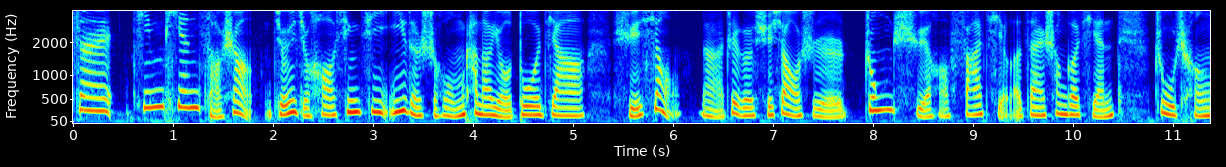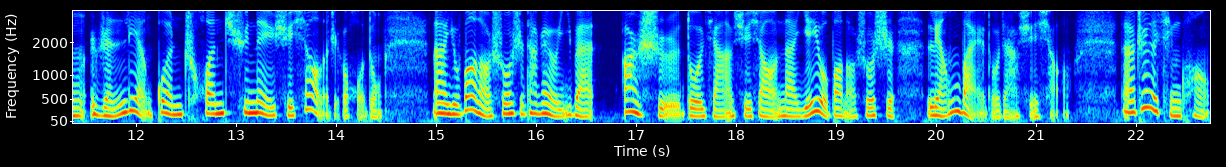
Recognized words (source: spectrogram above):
在今天早上九月九号星期一的时候，我们看到有多家学校，那这个学校是中学哈，发起了在上课前铸成人链贯穿区内学校的这个活动。那有报道说是大概有一百二十多家学校，那也有报道说是两百多家学校。那这个情况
